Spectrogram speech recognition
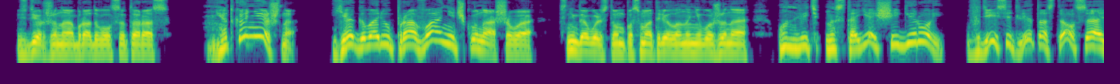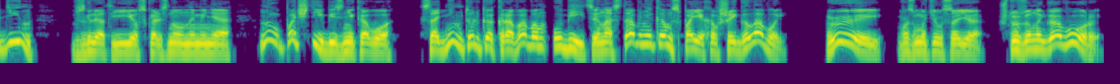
— сдержанно обрадовался Тарас. «Нет, конечно. Я говорю про Ванечку нашего», — с недовольством посмотрела на него жена. «Он ведь настоящий герой. В десять лет остался один». Взгляд ее скользнул на меня. «Ну, почти без никого. С одним только кровавым убийцей-наставником с поехавшей головой. «Эй!» — возмутился я. «Что за наговоры?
